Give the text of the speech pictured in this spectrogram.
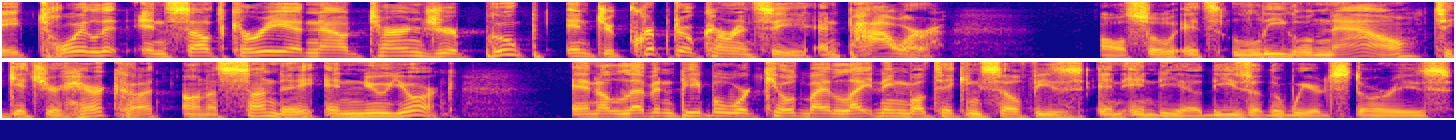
A toilet in South Korea now turns your poop into cryptocurrency and power. Also, it's legal now to get your haircut on a Sunday in New York. And 11 people were killed by lightning while taking selfies in India. These are the weird stories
